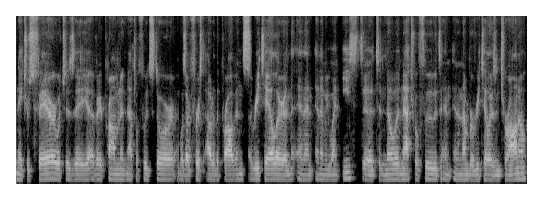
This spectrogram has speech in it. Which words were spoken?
Nature's Fare, which is a, a, very prominent natural food store, was our first out of the province retailer. And and then and then we went east to, to Noah Natural Foods and, and a number of retailers in Toronto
